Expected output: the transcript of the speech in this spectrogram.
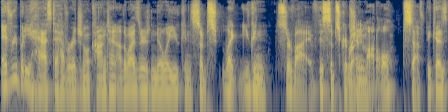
everybody has to have original content. Otherwise, there's no way you can subs like you can survive this subscription right. model stuff because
